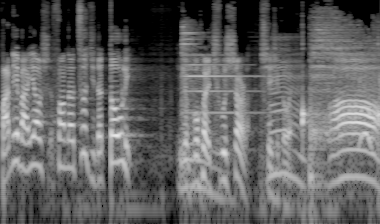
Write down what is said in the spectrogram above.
把那把钥匙放到自己的兜里，你就不会出事了。谢谢各位。哦，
